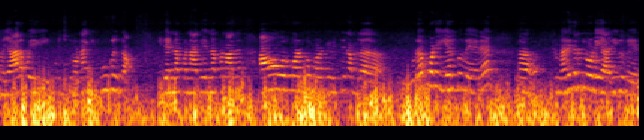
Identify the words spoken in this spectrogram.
நம்ம யாரை போய் பிடிச்சிக்கிறோம்னா கூகுள் தான். இது என்ன பண்ணாது என்ன பண்ணாது? அவன் ஒரு குழப்பம் குழப்பி விட்டு நம்மளை உடம்போட இயல்பு வேற மனிதர்களுடைய அறிவு வேற.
